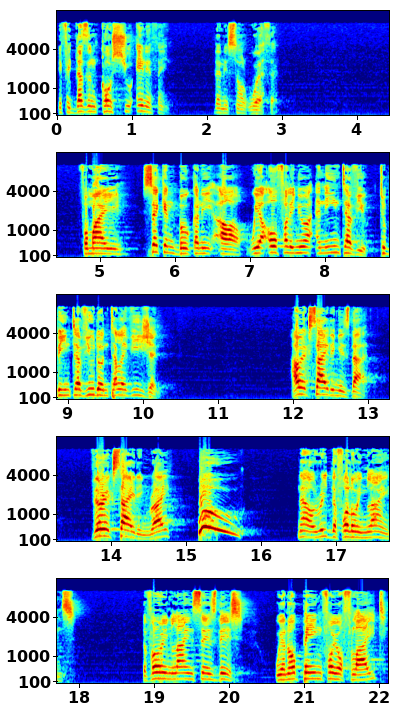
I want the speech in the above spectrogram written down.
if it doesn't cost you anything, then it's not worth it. For my second book, and uh, we are offering you an interview to be interviewed on television. How exciting is that? Very exciting, right? Woo! Now read the following lines. The following line says this We are not paying for your flight,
